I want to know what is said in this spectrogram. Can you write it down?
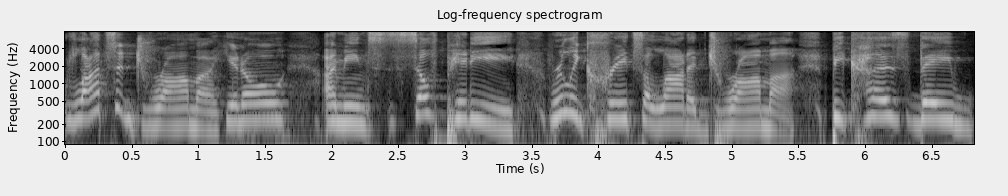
lots of drama, you know? I mean, self pity really creates a lot of drama because they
